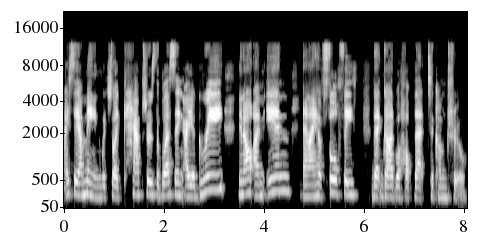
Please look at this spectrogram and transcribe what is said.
I say amen, which like captures the blessing. I agree, you know, I'm in and I have full faith that God will help that to come true.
